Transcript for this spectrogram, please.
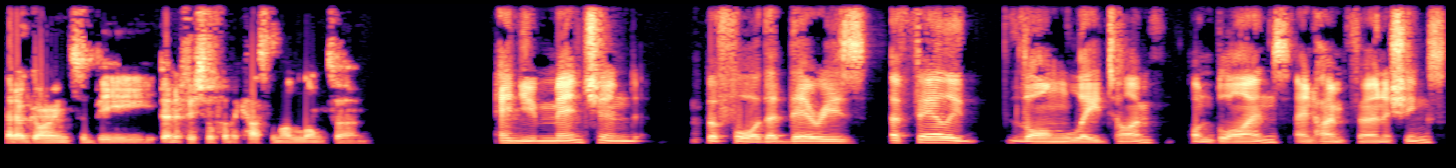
that are going to be beneficial for the customer long term. And you mentioned before that there is a fairly long lead time on blinds and home furnishings,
